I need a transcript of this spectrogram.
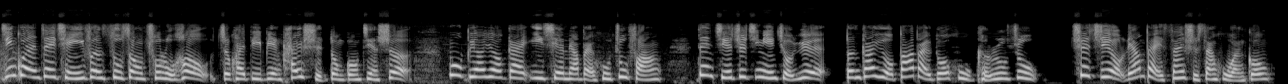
尽管在前一份诉讼出炉后，这块地便开始动工建设，目标要盖一千两百户住房，但截至今年九月，本该有八百多户可入住，却只有两百三十三户完工。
